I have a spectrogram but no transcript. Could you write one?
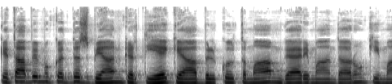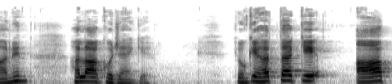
کتاب مقدس بیان کرتی ہے کہ آپ بالکل تمام غیر ایمانداروں کی مانند ہلاک ہو جائیں گے۔ کیونکہ حتیٰ کہ آپ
